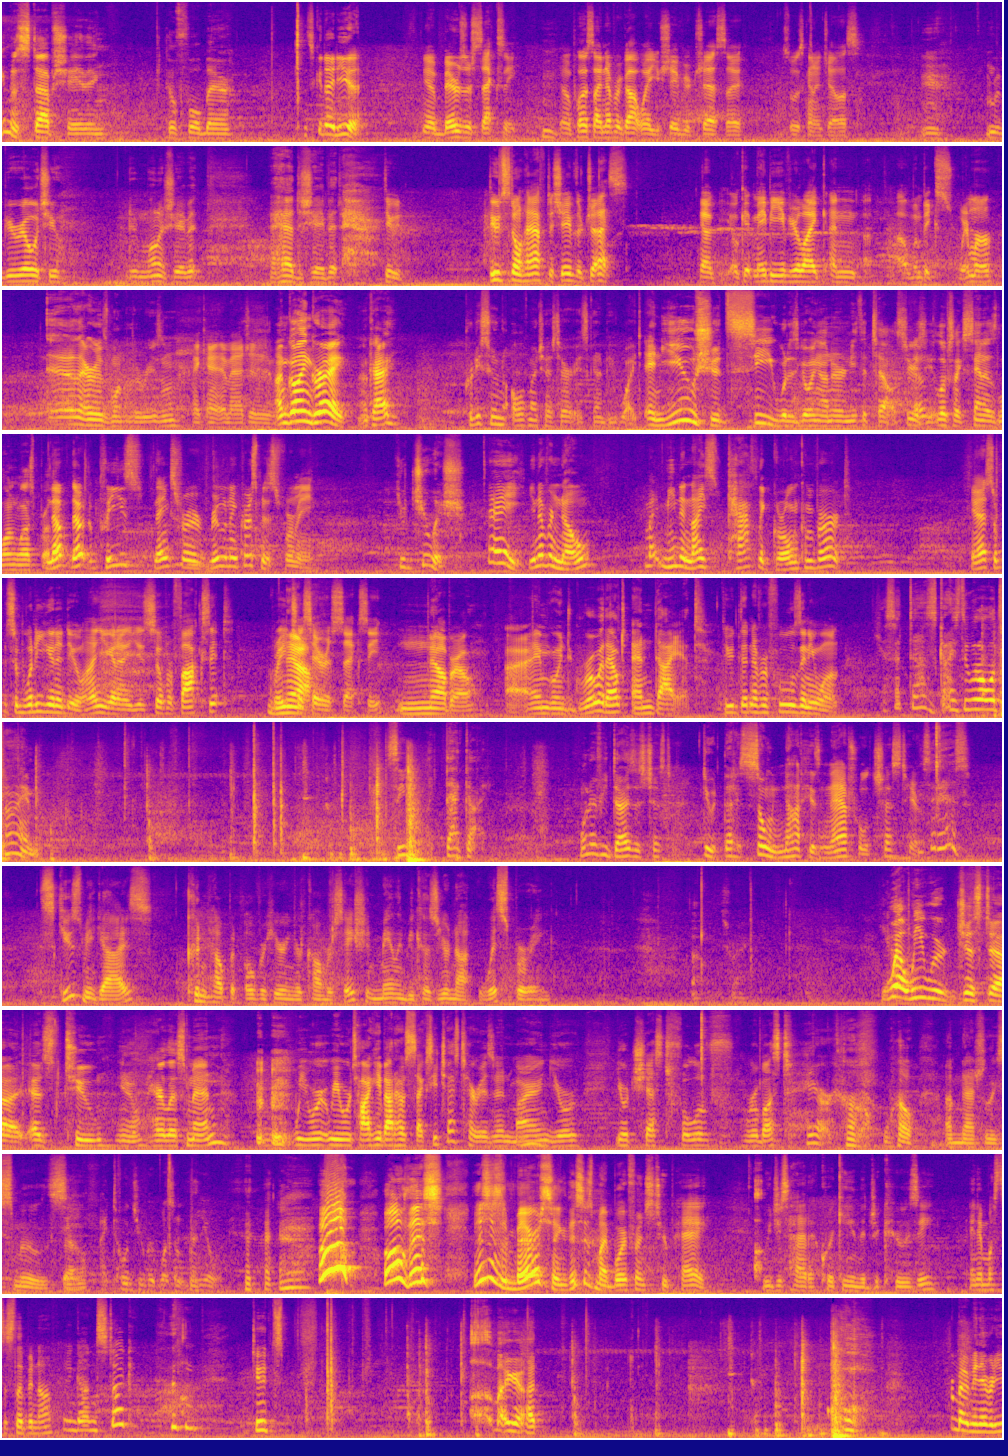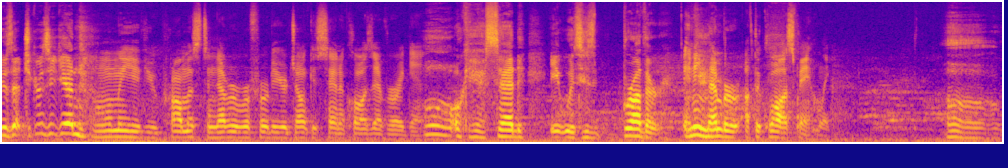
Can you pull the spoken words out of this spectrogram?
gonna stop shaving. Go full bear. That's a good idea. You know, bears are sexy. You know, plus, I never got why you shave your chest. I was always kind of jealous. Yeah, I'm gonna be real with you. I didn't want to shave it. I had to shave it. Dude, dudes don't have to shave their chests. Yeah, okay, maybe if you're like an uh, Olympic swimmer. Eh, there is one other reason. I can't imagine. I'm going gray, okay? Pretty soon, all of my chest hair is gonna be white. And you should see what is going on underneath the towel. Seriously, it looks like Santa's long lost brother. Nope, nope, please. Thanks for ruining Christmas for me. You're Jewish. Hey, you never know. You might meet a nice Catholic girl and convert. Yeah, so, so what are you gonna do, huh? You gonna you silver fox it? Great No. chest hair is sexy. No, bro. I am going to grow it out and dye it. Dude, that never fools anyone. Yes, it does. Guys do it all the time. See, like that guy. Wonder if he dyes his chest hair. Dude, that is so not his natural chest hair. Yes, it is. Excuse me, guys. Couldn't help but overhearing your conversation, mainly because you're not whispering. Oh, he's right. Well, we were just uh, as two, you know, hairless men. we were we were talking about how sexy chest hair is and admiring your your chest full of robust hair. Oh, well, I'm naturally smooth, so. I told you it wasn't real. Oh, oh, this, this is embarrassing. This is my boyfriend's toupee. We just had a quickie in the jacuzzi, and it must have slipped off and gotten stuck. Dudes. Oh my god. Remind me never to use that jacuzzi again. Only if you promise to never refer to your junk as Santa Claus ever again. Oh, okay, I said it was his brother. Any member of the Claus family. Oh,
